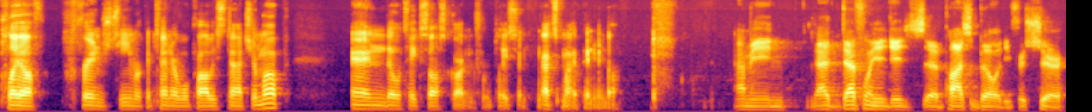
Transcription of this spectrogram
playoff fringe team or contender will probably snatch him up, and they'll take Sauce Gardner to replace him. That's my opinion, though. I mean, that definitely is a possibility for sure.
